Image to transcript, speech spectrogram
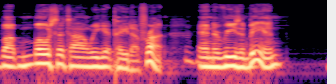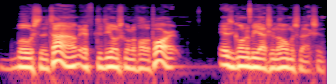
but most of the time we get paid up front. And the reason being, most of the time, if the deal is going to fall apart, is going to be after the home inspection,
